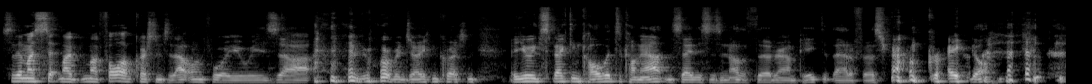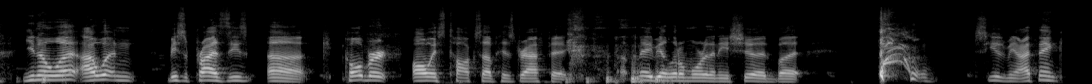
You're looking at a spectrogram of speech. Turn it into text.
So then my set my, my follow up question to that one for you is uh more of a joking question. Are you expecting Colbert to come out and say this is another third round pick that they had a first round grade on? you know what? I wouldn't be surprised. These uh Colbert always talks up his draft pick, uh, maybe a little more than he should, but excuse me. I think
